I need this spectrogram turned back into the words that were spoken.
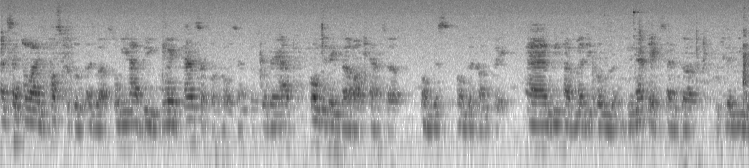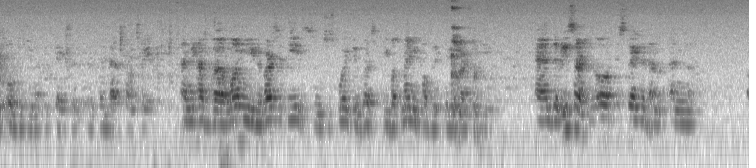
and centralized hospitals as well. So we have the Kuwait Cancer Control Center, so they have all the data about cancer from this from the country. And we have medical genetics center, which they deal all the genetic cases in, in that country. And we have uh, one university, which is Kuwait University, but many public universities. And the research is orchestrated and, and uh,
